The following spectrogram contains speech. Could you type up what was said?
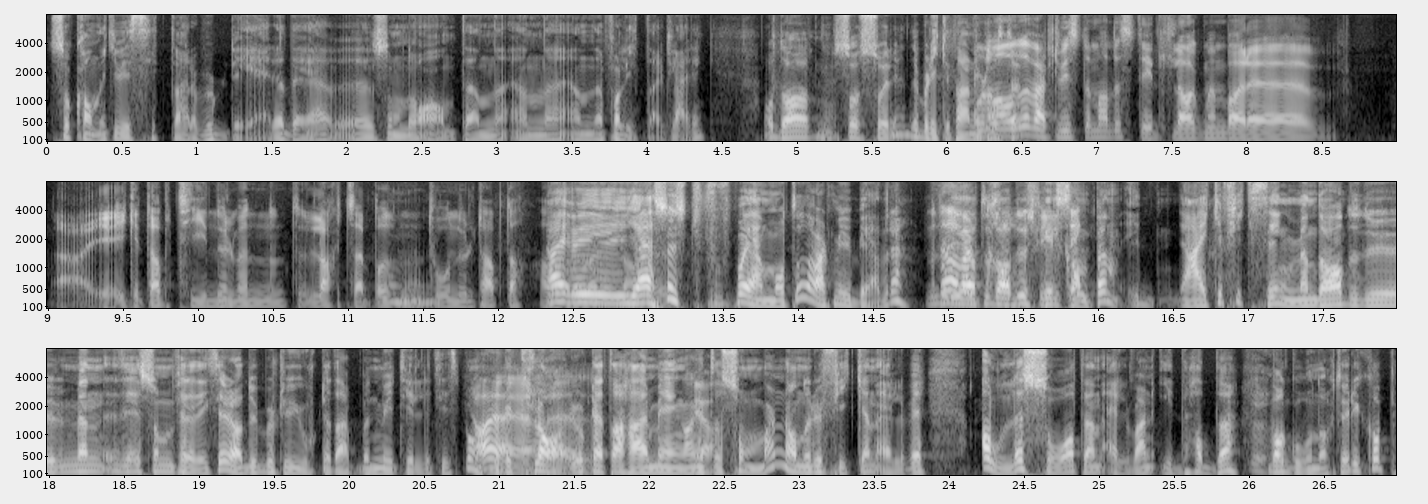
så kan ikke vi sitte her og vurdere det eh, som noe annet enn en, en fallitterklæring. Og da, så sorry, det blir ikke terningkast. Hvordan hadde det vært hvis de hadde stilt lag, men bare Ikke tapt 10-0, men lagt seg på 2-0-tap, da? Nei, jeg syns på en måte det hadde vært mye bedre. Men det hadde vært da hadde du spilt kampen Nei, ikke fiksing, men da hadde du Men som Fredrik sier, da, du burde gjort dette på et mye tidligere tidspunkt. Ja, ja, Du ja, burde klargjort dette her med en gang etter sommeren, da når du fikk en elver. Alle så at den elveren Id hadde, Mm. var god nok til å rykke opp.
